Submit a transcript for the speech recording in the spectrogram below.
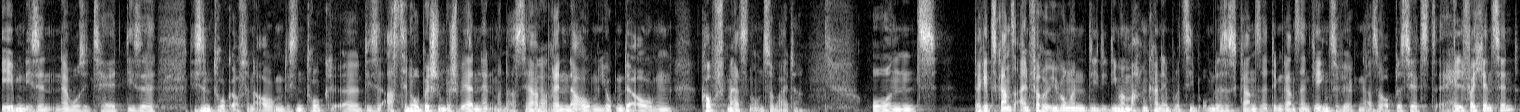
Eben diese Nervosität, diese, diesen Druck auf den Augen, diesen Druck, äh, diese asthenopischen Beschwerden nennt man das, ja? ja. Brennende Augen, juckende Augen, Kopfschmerzen und so weiter. Und da gibt es ganz einfache Übungen, die, die man machen kann im Prinzip, um das Ganze, dem Ganzen entgegenzuwirken. Also ob das jetzt Helferchen sind,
